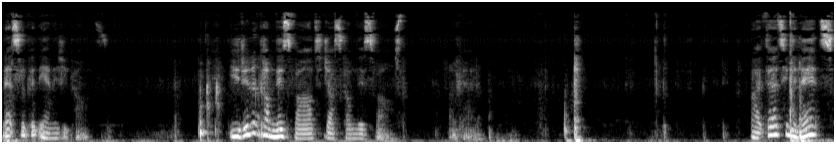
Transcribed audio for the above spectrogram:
Let's look at the energy cards. You didn't come this far to just come this far. Okay. Right, 30 minutes,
